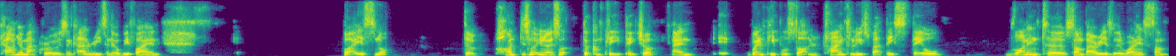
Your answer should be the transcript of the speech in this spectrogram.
count your macros and calories, and it'll be fine. But it's not the it's not you know it's not the complete picture, and it, when people start trying to lose fat, they they all run into some barriers, they run into some,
